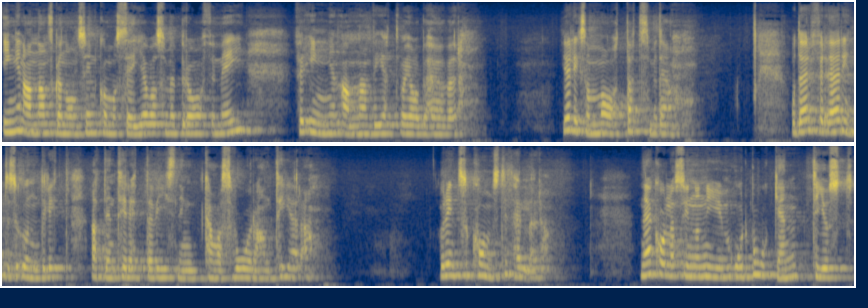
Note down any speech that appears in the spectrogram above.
Ingen annan ska någonsin komma och säga vad som är bra för mig, för ingen annan vet vad jag behöver. Vi har liksom matats med det. Och därför är det inte så underligt att en tillrättavisning kan vara svår att hantera. Och det är inte så konstigt heller. När jag kollade synonymordboken till just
